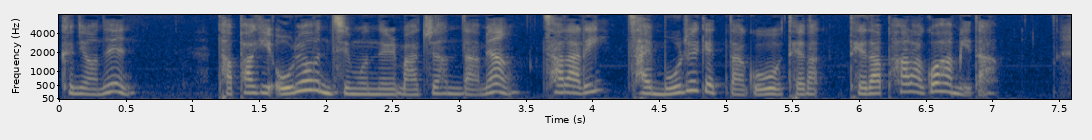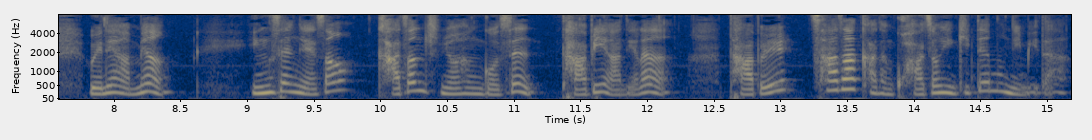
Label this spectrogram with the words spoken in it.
그녀는 답하기어려운질문을마주한다면차라리잘모르겠다고대답대답하라고합니다 왜냐하면 인생에서 가장 중요한 것은 답이 아니라 답을 찾아가는 과정이기 때문입니다.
